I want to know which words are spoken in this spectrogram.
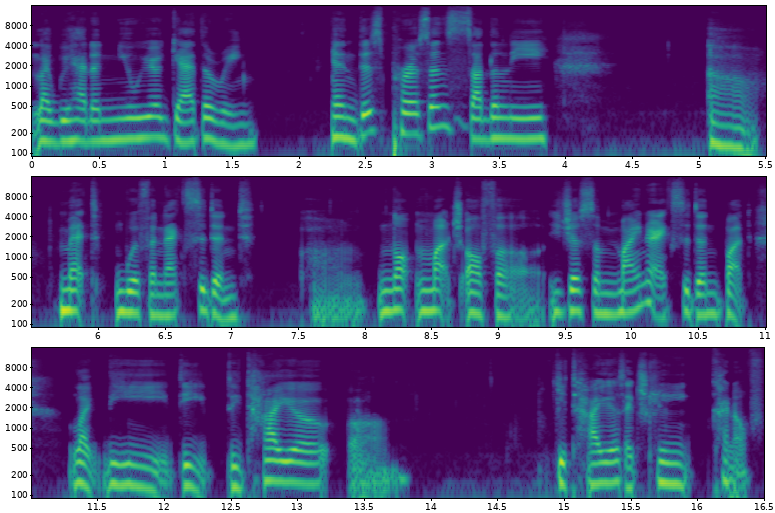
like we had a New Year gathering, and this person suddenly uh, met with an accident uh, not much of a just a minor accident, but like the the the tire um, the tires actually kind of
